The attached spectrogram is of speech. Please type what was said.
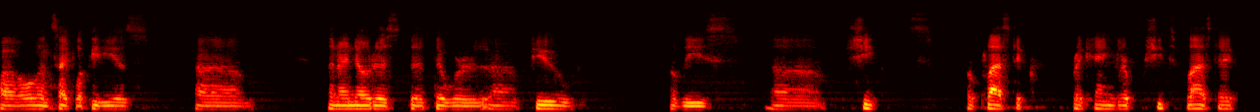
uh, old encyclopedias. Um, then i noticed that there were a few of these uh, sheets of plastic rectangular sheets of plastic.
